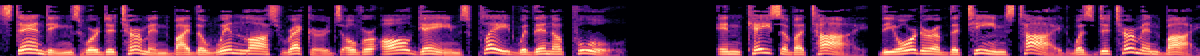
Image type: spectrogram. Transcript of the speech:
Standings were determined by the win-loss records over all games played within a pool. In case of a tie, the order of the teams tied was determined by,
